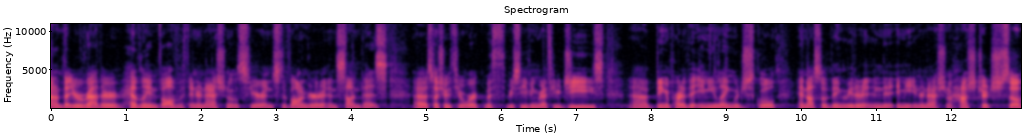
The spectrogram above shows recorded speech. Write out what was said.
um, that you're rather heavily involved with internationals here in Stavanger and Sandnes, uh, especially with your work with receiving refugees, uh, being a part of the IMI language school, and also being leader in the IMI International House Church. So,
